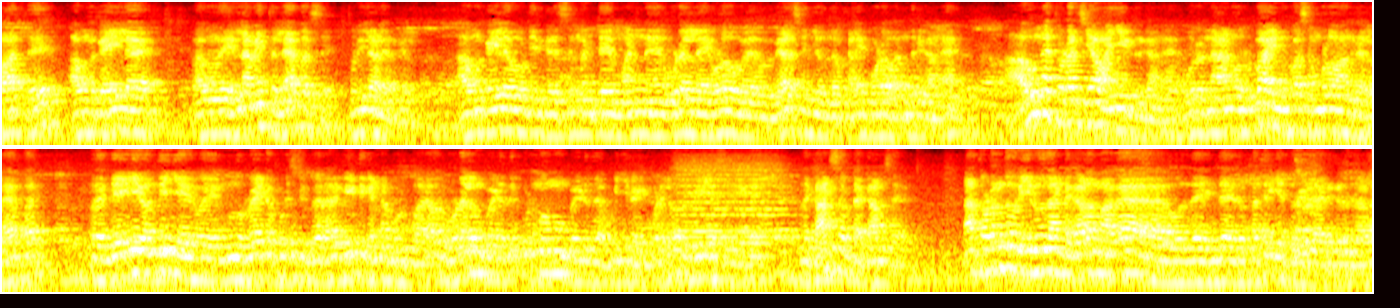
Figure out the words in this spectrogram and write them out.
பார்த்து அவங்க கையில் அவங்க எல்லாமே லேபர்ஸு தொழிலாளர்கள். அவங்க கையில் ஓட்டியிருக்கிற சிமெண்ட்டு மண் உடலில் எவ்வளோ வே- வேலை செஞ்சு வந்த கலைப்போட வந்திருக்காங்க. அவங்க தொடர்ச்சியாக வாங்கிட்டு இருக்காங்க. ஒரு நானூறுரூபா ஐநூறுரூபா சம்பளம் வாங்குற லேபர் டெய்லி வந்து இங்கே முந்நூறுரூவாய்ட்ட பிடிச்சிட்டு குடிச்சிட்டு போயிறாரு. வீட்டுக்கு என்ன கொடுப்பாரு? அவர் உடலும் போயிடுது குடும்பமும் போயிடுது அப்படிங்கிற அடிப்படையில் ஒரு வீடியோ சொல்லிட்டு அந்த கான்செப்டை காமிச்சார். நான் தொடர்ந்து ஒரு இருபது ஆண்டு காலமாக வந்து இந்த இது பத்திரிகை தொழிலாக இருக்கிறதுனால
